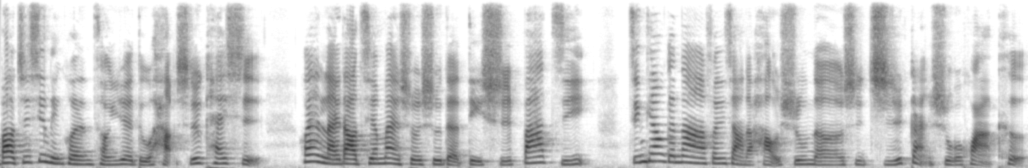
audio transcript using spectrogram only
抱知性灵魂，从阅读好书开始。欢迎来到千曼说书的第十八集。今天要跟大家分享的好书呢，是《只敢说话课》。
